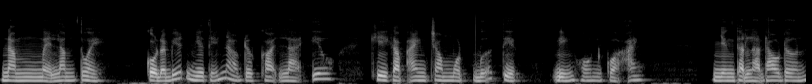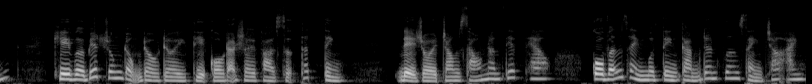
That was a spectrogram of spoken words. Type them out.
Năm 15 tuổi, cô đã biết như thế nào được gọi là yêu khi gặp anh trong một bữa tiệc đính hôn của anh. Nhưng thật là đau đớn, khi vừa biết rung động đầu đời thì cô đã rơi vào sự thất tình. Để rồi trong 6 năm tiếp theo, cô vẫn dành một tình cảm đơn phương dành cho anh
